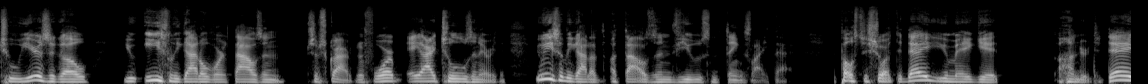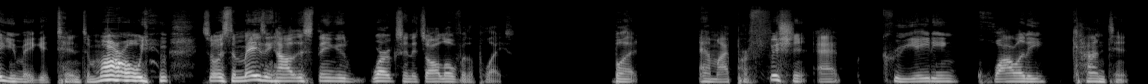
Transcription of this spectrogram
two years ago, you easily got over a thousand subscribers before AI tools and everything. You easily got a, a thousand views and things like that. You post a short today, you may get 100 today, you may get 10 tomorrow. so it's amazing how this thing works and it's all over the place. But am I proficient at creating quality content?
